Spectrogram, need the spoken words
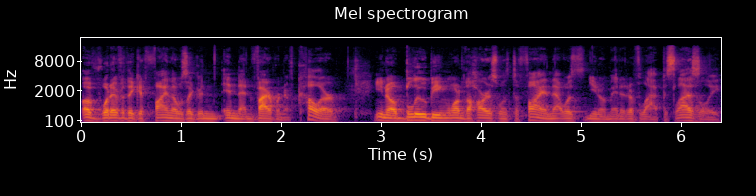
of whatever they could find that was like in, in that vibrant of color. You know blue being one of the hardest ones to find that was you know made out of lapis lazuli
